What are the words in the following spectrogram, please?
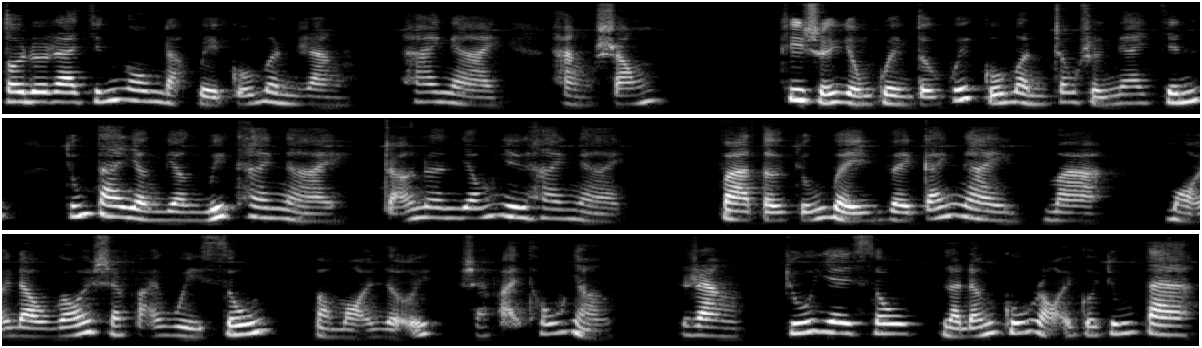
Tôi đưa ra chứng ngôn đặc biệt của mình rằng hai ngài hằng sống. Khi sử dụng quyền tự quyết của mình trong sự ngay chính, chúng ta dần dần biết hai ngài trở nên giống như hai ngài và tự chuẩn bị về cái ngày mà mọi đầu gối sẽ phải quỳ xuống và mọi lưỡi sẽ phải thú nhận rằng Chúa Giêsu là đấng cứu rỗi của chúng ta.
